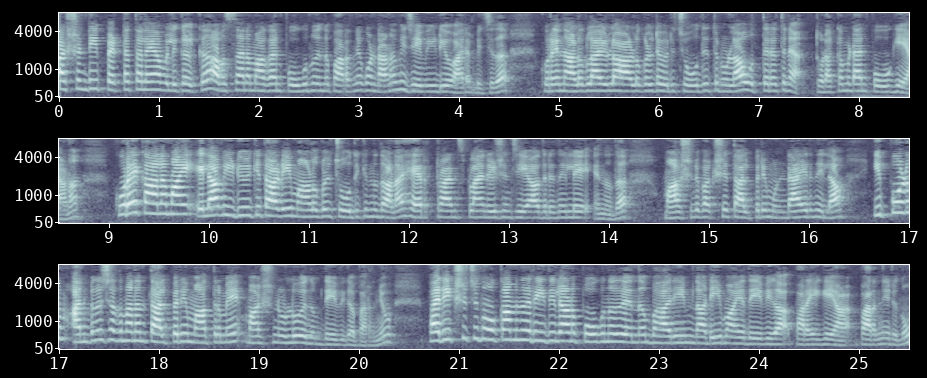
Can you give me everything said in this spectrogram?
കഷണ്ടി പെട്ടത്തലയ വിളികൾക്ക് അവസാനമാകാൻ പോകുന്നു എന്ന് പറഞ്ഞുകൊണ്ടാണ് വിജയ് വീഡിയോ ആരംഭിച്ചത്. കുറെ നാളുകളായുള്ള ആളുകളുടെ ഒരു ചോദ്യത്തിനുള്ള ഉത്തരത്തിന് തുടക്കമിടാൻ പോവുകയാണ്. കുറെ കാലമായി എല്ലാ വീഡിയോയ്ക്ക് താഴെയും ആളുകൾ ചോദിക്കുന്നതാണ് ഹെയർ ട്രാൻസ്പ്ലാന്റേഷൻ ചെയ്യാതിരുന്നില്ലേ എന്നത്. മാഷിന് പക്ഷേ താല്പര്യം ഉണ്ടായിരുന്നില്ല ഇപ്പോഴും അൻപത് ശതമാനം താല്പര്യം മാത്രമേ മാഷിനുള്ളൂ എന്നും ദേവിക പറഞ്ഞു. പരീക്ഷിച്ചു നോക്കാമെന്ന രീതിയിലാണ് പോകുന്നത് എന്നും ഭാര്യയും നടിയുമായ ദേവിക പറയുകയാ പറഞ്ഞിരുന്നു.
